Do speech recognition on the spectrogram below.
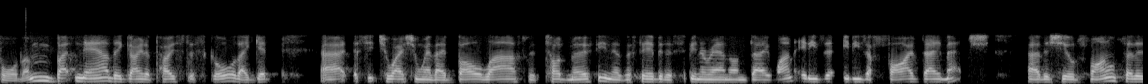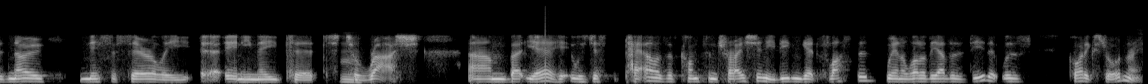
for them. But now they're going to post a score. They get uh, a situation where they bowl last with Todd Murphy, and there's a fair bit of spin around on day one. It is a, it is a five day match, uh, the Shield final, so there's no necessarily uh, any need to to, to rush. Um, but yeah, it was just powers of concentration. He didn't get flustered when a lot of the others did. It was quite extraordinary.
